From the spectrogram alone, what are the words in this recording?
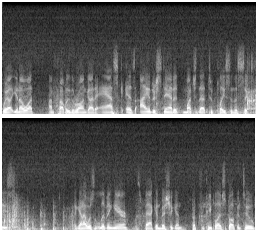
Well, you know what? I'm probably the wrong guy to ask. As I understand it, much of that took place in the 60s. Again, I wasn't living here. I was back in Michigan. But from people I've spoken to,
